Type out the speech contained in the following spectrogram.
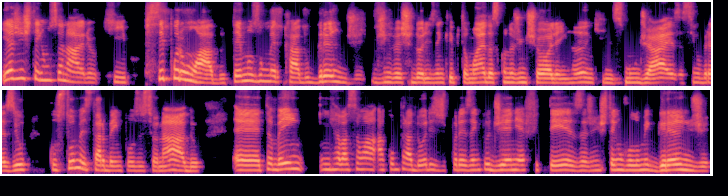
E a gente tem um cenário que, se por um lado temos um mercado grande de investidores em criptomoedas, quando a gente olha em rankings mundiais, assim, o Brasil costuma estar bem posicionado. É, também em relação a, a compradores, de, por exemplo, de NFTs, a gente tem um volume grande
